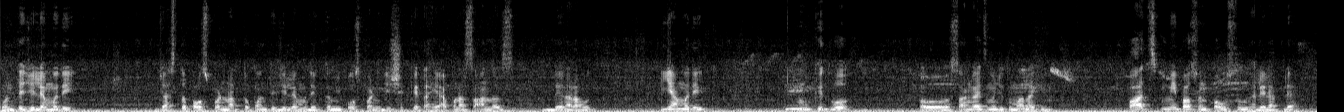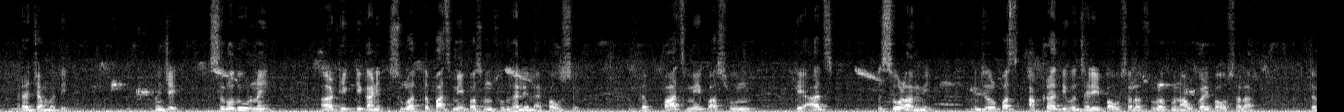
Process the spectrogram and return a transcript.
कोणत्या जिल्ह्यामध्ये जास्त पाऊस पडणार तर कोणत्या जिल्ह्यामध्ये कमी पाऊस पडण्याची शक्यता आहे आपण असा अंदाज देणार आहोत. यामध्ये मुख्यत्व सांगायचं म्हणजे तुम्हाला की पाच मेपासून पाऊस सुरू झालेला आपल्या राज्यामध्ये. म्हणजे सर्वदूर नाही ठिकठिकाणी. सुरुवात तर पाच मेपासून सुरू झालेला आहे पाऊस. तर पाच मेपासून ते आज सोळा मे. म्हणजे जवळपास अकरा दिवस झाले पावसाला सुरुवात होऊन अवकाळी पावसाला. तर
